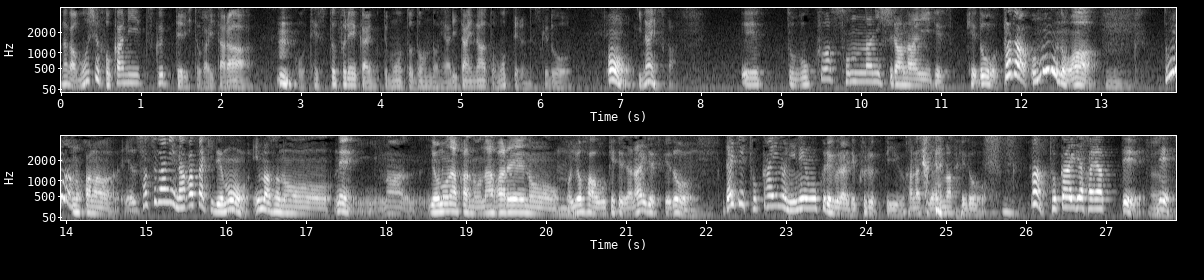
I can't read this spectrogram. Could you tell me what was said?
なんかもし他に作ってる人がいたら、うん。こうテストプレイ会ってもっとどんどんやりたいなと思ってるんですけど、うん。いないですか？えーっと、僕はそんなに知らないですけど、ただ思うのは、どうなのかな？えさすがに長崎でも、今その、ね、まあ、世の中の流れの余波を受けてじゃないですけど、うん。大体都会の2年遅れぐらいで来るっていう話がありますけど、まあ都会で流行って、うん。で、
